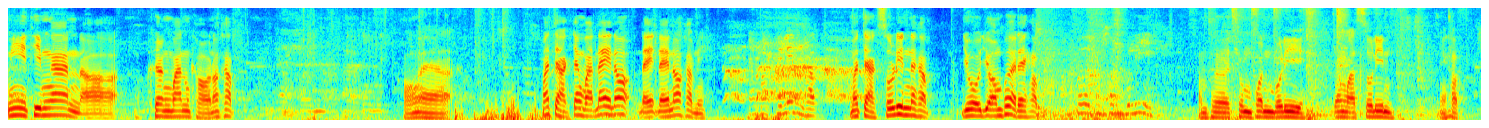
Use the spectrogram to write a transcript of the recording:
มีทีมงานเอ่อเครื่องบันเขานะครับ ของเอ่อมาจากจังหวัดไหนเนาะไหนไหนเนาะครับนี่จังหวัดสุรินทร์ครับมาจากสุรินทร์นะครับอยู่อยู่อำเภอใดครับอำเภอชุมพลบุรีอำเภอชุมพลบุรี จังหวัดสุรินทร์นะครับอ่า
